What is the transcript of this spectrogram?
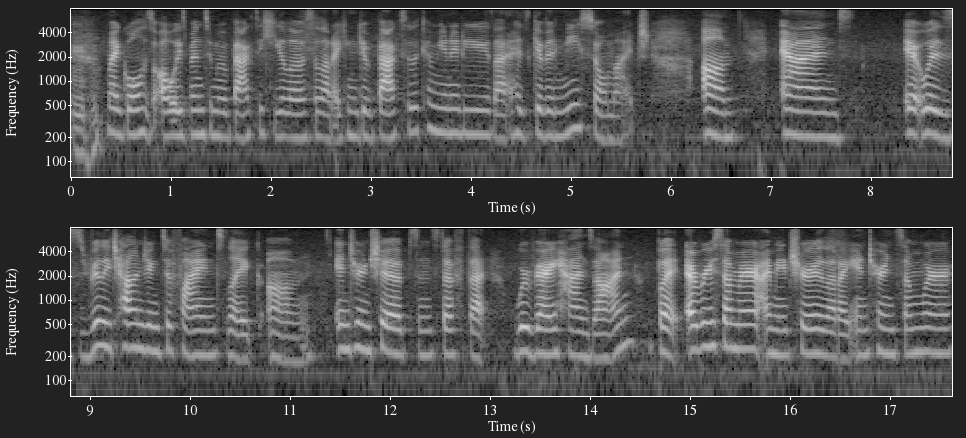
mhm. My goal has always been to move back to Hilo so that I can give back to the community that has given me so much. Um, and it was really challenging to find like um, internships and stuff that were very hands-on but every summer I made sure that I interned somewhere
